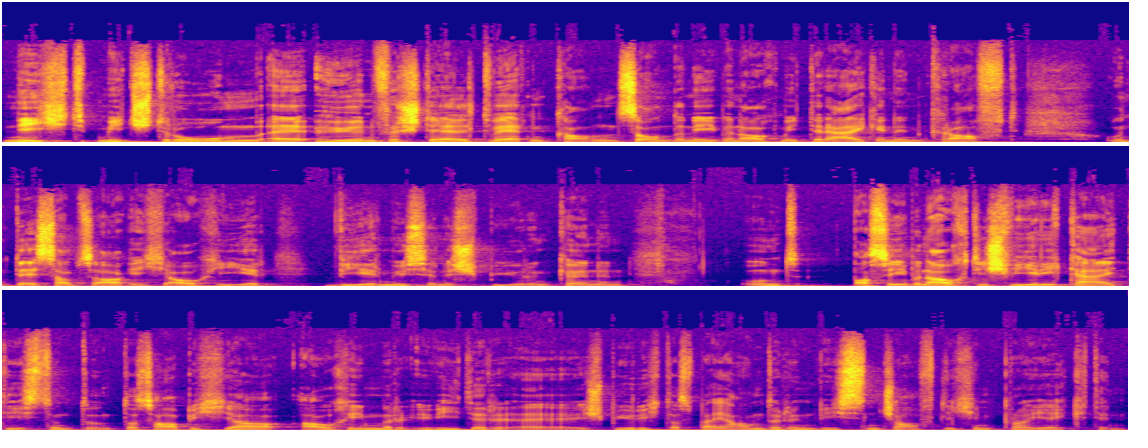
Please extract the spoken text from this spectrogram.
nicht mit Stromhöhen äh, verstellt werden kann, sondern eben auch mit der eigenen Kraft. Und deshalb sage ich auch hier, wir müssen es spüren können. Und was eben auch die Schwierigkeit ist, und, und das habe ich ja auch immer wieder, äh, spüre ich das bei anderen wissenschaftlichen Projekten.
